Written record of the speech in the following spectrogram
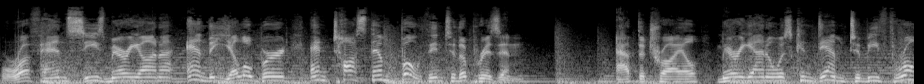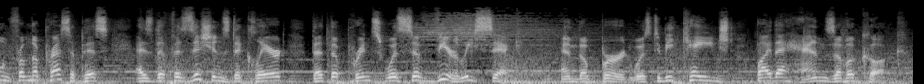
Rough Hand seized Marianna and the yellow bird and tossed them both into the prison. At the trial, Marianna was condemned to be thrown from the precipice as the physicians declared that the prince was severely sick and the bird was to be caged by the hands of a cook.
